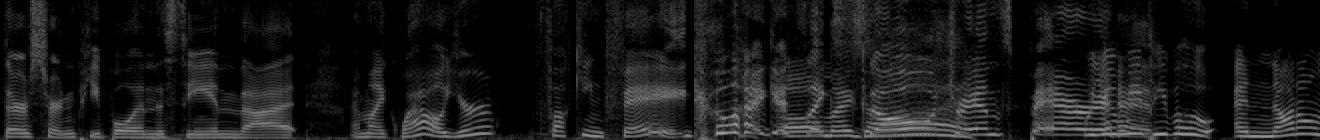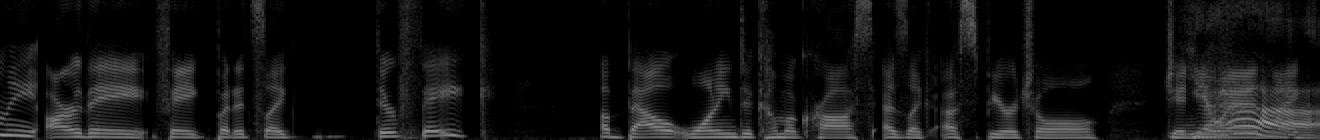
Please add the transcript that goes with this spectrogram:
there are certain people in the scene that I'm like, "Wow, you're fucking fake." like it's Oh like so transparent. Well, you meet people who, and not only are they fake, but it's like they're fake about wanting to come across as like a spiritual, genuine, Yeah.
